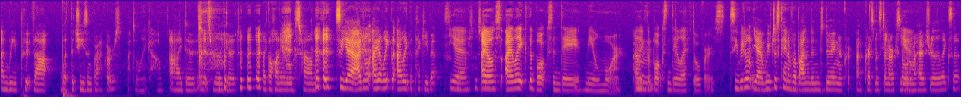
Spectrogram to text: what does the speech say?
and we put that with the cheese and crackers. I don't like ham. I do, and it's really good, like a honey roast ham. So yeah, I don't. I like the I like the picky bits. Yeah. I also I like the Boxing Day meal more. I like the Mm. Boxing Day leftovers. See, we don't. Yeah, we've just kind of abandoned doing a, a Christmas dinner because no one in my house really likes it.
